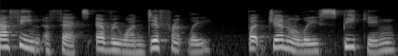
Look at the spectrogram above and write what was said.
Caffeine affects everyone differently, but generally speaking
